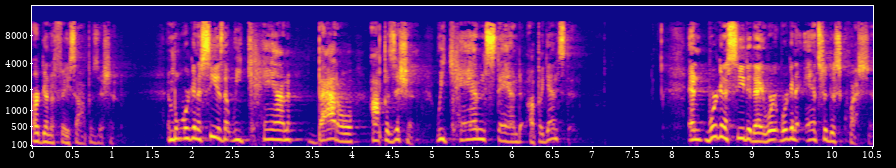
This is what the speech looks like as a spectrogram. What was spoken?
are going to face opposition. And what we're going to see is that we can battle opposition. We can stand up against it. And we're going to see today, we're, we're going to answer this question.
